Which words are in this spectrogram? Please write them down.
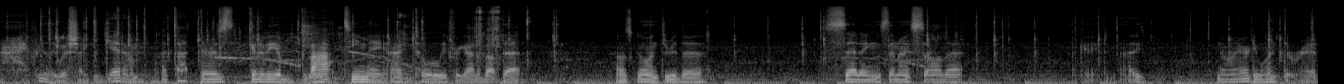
I really wish I could get him. I thought there was gonna be a bot teammate. I totally forgot about that. I was going through the settings and I saw that. Okay, I... No, I already went the red.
